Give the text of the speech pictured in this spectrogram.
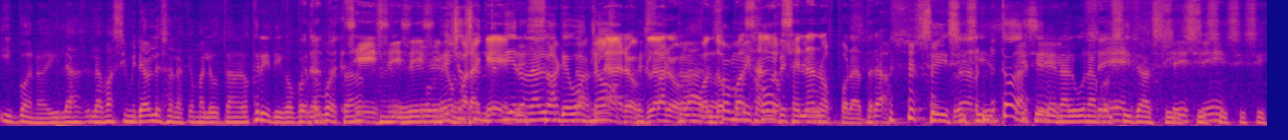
Y bueno, y las, las más inmirables son las que más le gustan a los críticos, por Pero- supuesto. ¿no? sí, sí, sí, no, ellos ¿para qué? entendieron algo que vos no. Claro, claro, Exacto. cuando Son pasan mejores los enanos por atrás. Sí, sí, sí. Todas Sí, tienen alguna sí, cosita así. Sí, sí, sí, sí. sí, sí.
